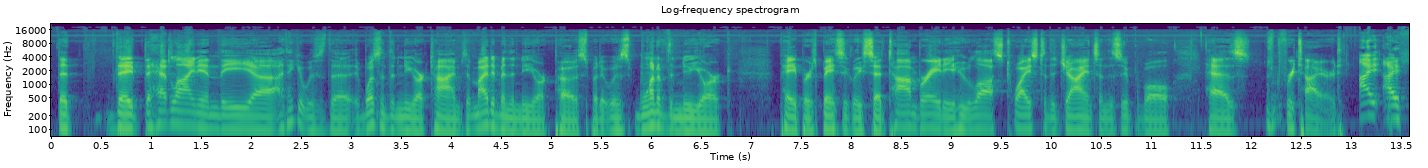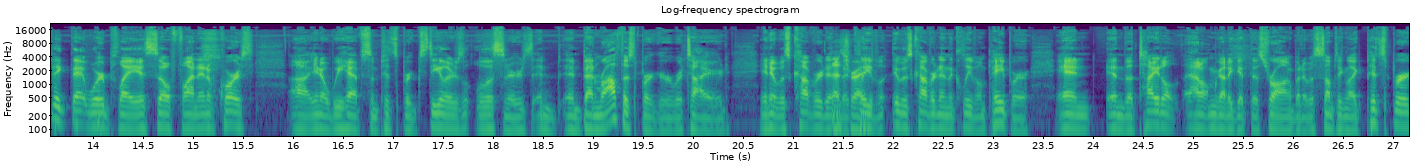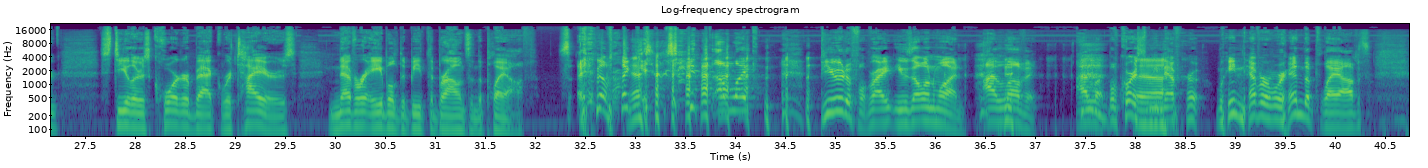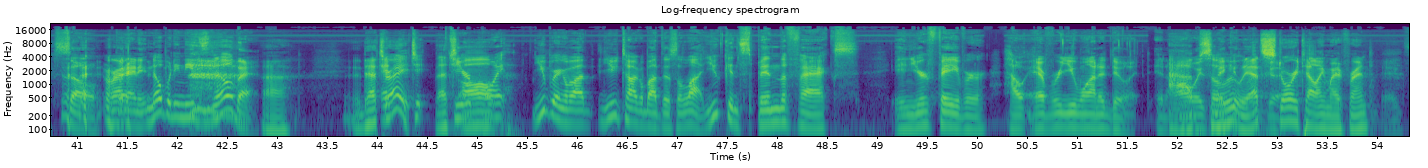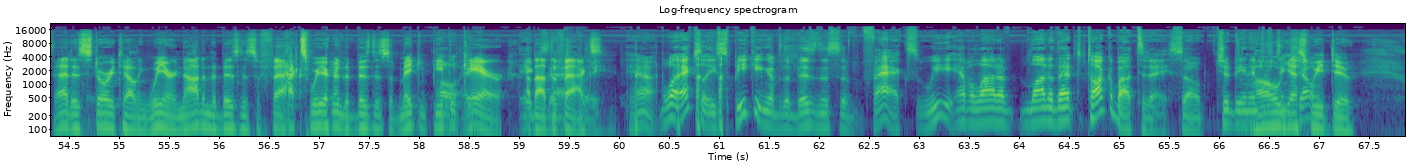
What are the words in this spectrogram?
That they the headline in the uh, I think it was the it wasn't the New York Times, it might have been the New York Post, but it was one of the New York papers. Basically said Tom Brady, who lost twice to the Giants in the Super Bowl, has retired. I, I think that wordplay is so fun. And of course, uh, you know, we have some Pittsburgh Steelers listeners and, and Ben Roethlisberger retired and it was covered in That's the right. Cleveland, it was covered in the Cleveland paper. And, and the title, I don't, I'm going to get this wrong, but it was something like Pittsburgh Steelers quarterback retires, never able to beat the Browns in the playoff. So- and I'm like, I'm like, beautiful, right? He was 0 1. I love it. I love. Of course, we uh, never we never were in the playoffs, so but Right. any, nobody needs to know that. Uh, that's And right. To, That's to your all. point. You bring about you talk about this a lot. You can spin the facts in your favor, however you want to do it, and always it Absolutely. That's good. storytelling, my friend. That is storytelling. We are not in the business of facts. We are in the business of making people Oh, care about the facts. Yeah. Well, actually, speaking of the business of facts, we have a lot of lot of that to talk about today. So should be an interesting. Oh, yes, show. we do.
